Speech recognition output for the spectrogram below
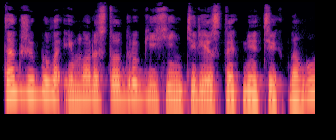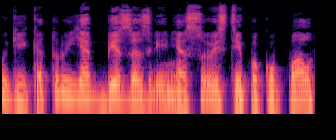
также было и множество других интересных мне технологий, которые я без зазрения совести покупал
